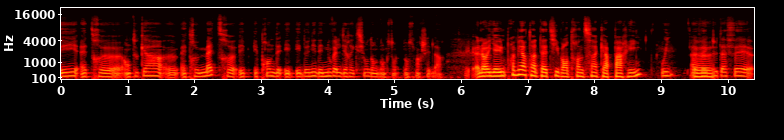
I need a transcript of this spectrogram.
et être, euh, en tout cas, euh, être maître et, prendre et, donner des nouvelles directions dans, dans, ce marché de l'art. Alors, il y a une première tentative en 35 à Paris. Oui, avec tout à fait,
